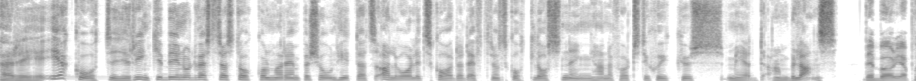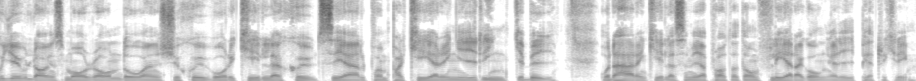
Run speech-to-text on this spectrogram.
Här är Ekot. I Rinkeby nordvästra Stockholm har en person hittats allvarligt skadad efter en skottlossning. Han har förts till sjukhus med ambulans. Det börjar på juldagens morgon då en 27-årig kille skjuts ihjäl på en parkering i Rinkeby. Och det här är en kille som vi har pratat om flera gånger i Petri Krim.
